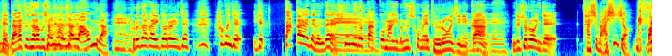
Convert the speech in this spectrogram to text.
이제 나 같은 사람은 살살살 나옵니다. 네. 그러다가 이거를 이제 하고 이제 이게 닦아야 되는데 네. 손으로 닦고 막 이러면 솜에 더러워지니까 네, 네. 이제 주로 이제 다시 마시죠. 마,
